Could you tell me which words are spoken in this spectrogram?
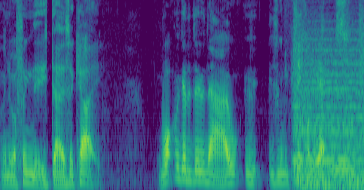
really my thing these days. Okay, what we're gonna do now is we're gonna click on the X.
